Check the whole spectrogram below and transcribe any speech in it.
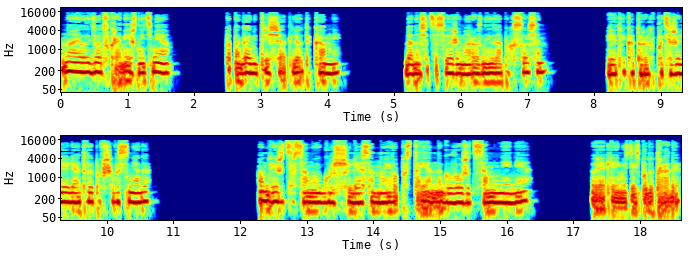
Найл идет в кромешной тьме. Под ногами трещат лед и камни. Доносится свежий морозный запах сосен, ветви которых потяжелели от выпавшего снега. Он движется в самую гущу леса, но его постоянно гложет сомнение. Вряд ли ему здесь будут рады.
